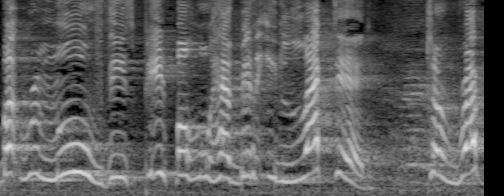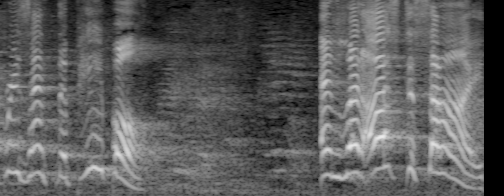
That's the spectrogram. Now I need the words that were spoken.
but remove these people who have been elected to represent the people. And let us decide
